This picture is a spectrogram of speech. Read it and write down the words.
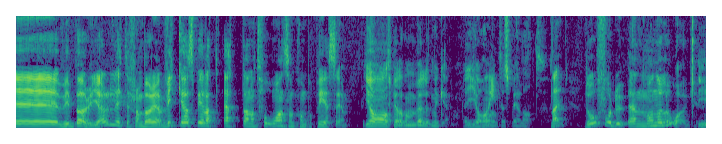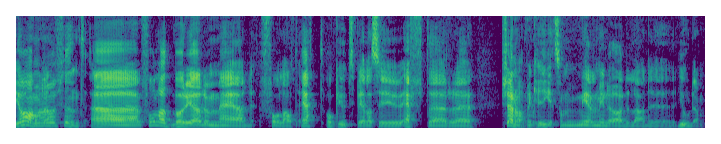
vi börjar lite från början. Vilka har spelat ettan och tvåan som kom på PC? Jag har spelat dem väldigt mycket. Jag har inte spelat. Nej, då får du en monolog. Ja, men det var fint. Uh, Fallout började med Fallout 1 och utspelar sig ju efter uh, kärnvapenkriget som mer eller mindre ödelade jorden.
